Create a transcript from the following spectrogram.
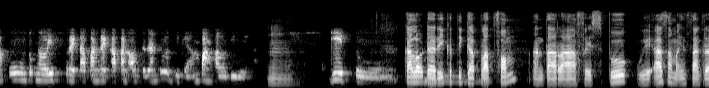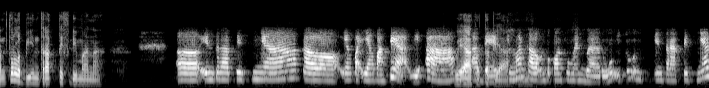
aku untuk ngelis rekapan-rekapan orderan tuh lebih gampang kalau di WA hmm. gitu Kalau dari ketiga platform antara Facebook, WA sama Instagram tuh lebih interaktif di mana? Eh, interaktifnya kalau yang pak yang pasti ya WA, WA tetap Beb. ya. Cuman Hmm. kalau untuk konsumen baru itu interaktifnya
